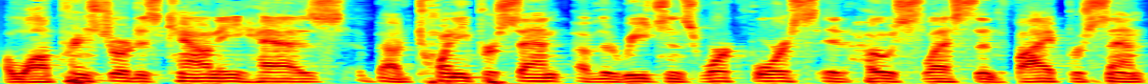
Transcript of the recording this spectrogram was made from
While Prince George's County has about 20% of the region's workforce, it hosts less than 5%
